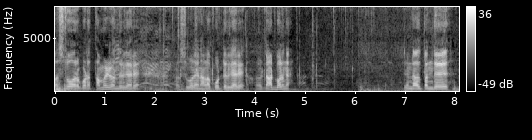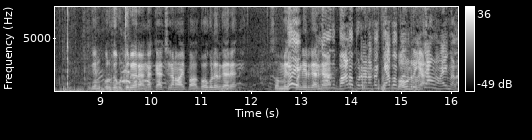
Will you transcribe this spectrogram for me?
ஃபர்ஸ்ட் ஓவரை போட தமிழ் வந்திருக்காரு. ஃபர்ஸ்ட் பாலே நல்லா போட்டுருக்காரு. டாட் பாலுங்க. இரண்டாவது பந்து. again குறுக்க கொடுத்துருக்காரு. அங்கே கேட்சுக்கான வாய்ப்பா. கோகுல் இருக்காரு. ஸோ மிஸ் பண்ணியிருக்காருங்க மேல.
